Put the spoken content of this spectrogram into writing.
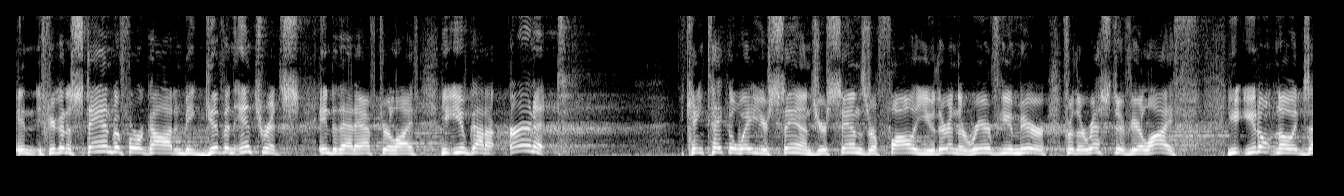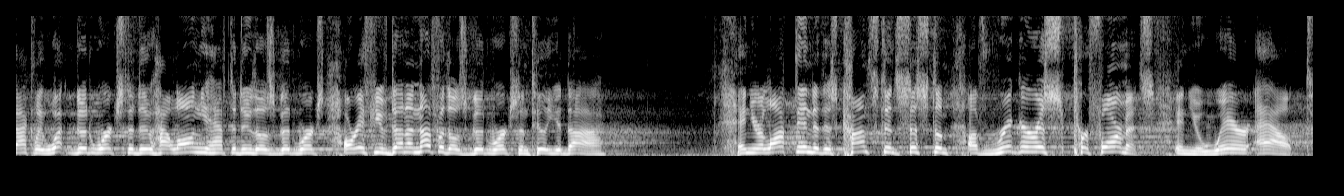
And if you're going to stand before God and be given entrance into that afterlife, you, you've got to earn it. You can't take away your sins. Your sins will follow you. They're in the rearview mirror for the rest of your life. You, you, don't know exactly what good works to do, how long you have to do those good works, or if you've done enough of those good works until you die. And you're locked into this constant system of rigorous performance, and you wear out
